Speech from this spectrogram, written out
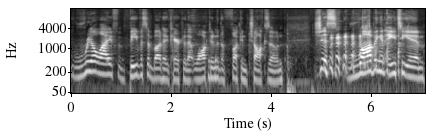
real life Beavis and Butthead character that walked into the fucking chalk zone, just robbing an ATM,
